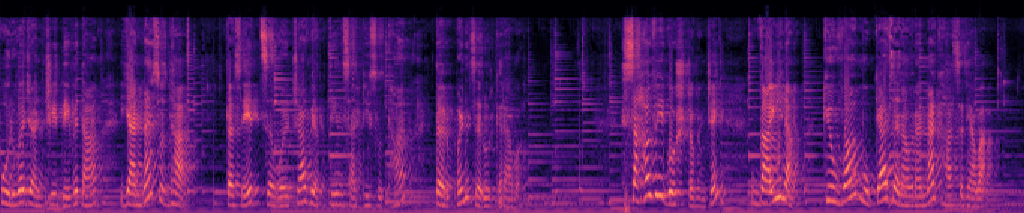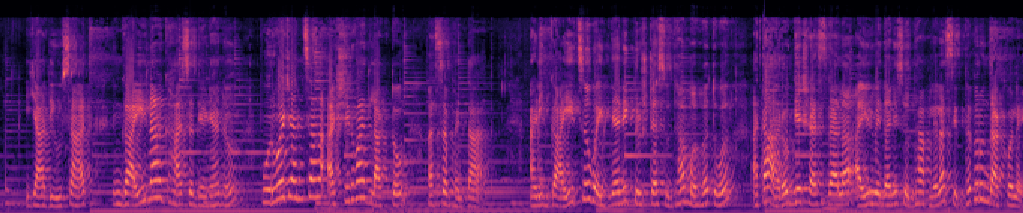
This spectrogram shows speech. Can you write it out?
पूर्वजांची देवता यांना सुद्धा तसेच जवळच्या व्यक्तींसाठी सुद्धा तर्पण जरूर करावं. सहावी गोष्ट म्हणजे गाईला किंवा मुक्या जनावरांना घास द्यावा. या दिवसात गाईला घास देण्यानं पूर्वजांचा आशीर्वाद लागतो असं म्हणतात. आणि गायीचं वैज्ञानिक दृष्ट्या सुद्धा महत्त्व आता आरोग्यशास्त्राला आयुर्वेदाने सुद्धा आपल्याला सिद्ध करून दाखवलंय.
